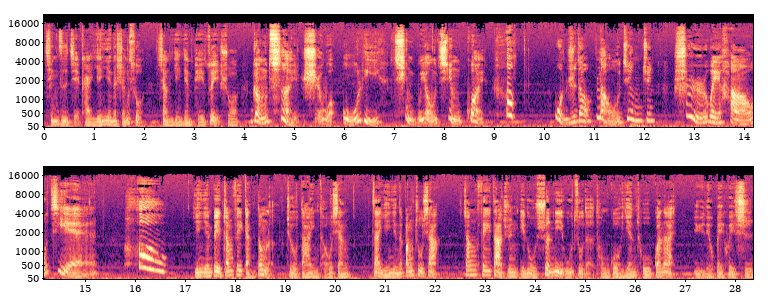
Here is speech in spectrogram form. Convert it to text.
亲自解开严颜的绳索，向严颜赔罪，说：“刚才是我无礼，请不要见怪。”哼，我知道老将军是位豪杰。吼！严颜被张飞感动了，就答应投降，在严颜的帮助下，张飞大军一路顺利无阻的通过沿途关隘与刘备会师。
